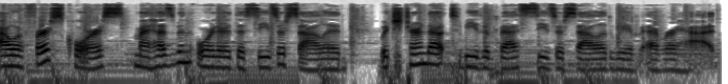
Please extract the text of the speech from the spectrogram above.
Our first course, my husband ordered the Caesar salad, which turned out to be the best Caesar salad we have ever had.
